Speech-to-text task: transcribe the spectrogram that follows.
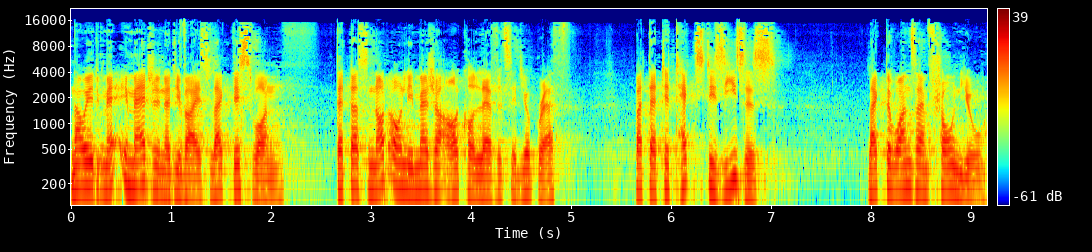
Now imagine a device like this one that does not only measure alcohol levels in your breath, but that detects diseases like the ones I've shown you,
